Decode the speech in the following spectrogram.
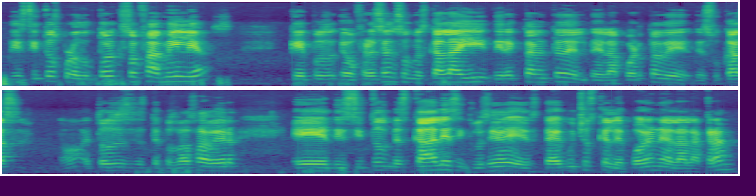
distintos productores que son familias que pues ofrecen su mezcal ahí directamente de, de la puerta de, de su casa. Entonces, este, pues vas a ver eh, distintos mezcales, inclusive este, hay muchos que le ponen el alacrán,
